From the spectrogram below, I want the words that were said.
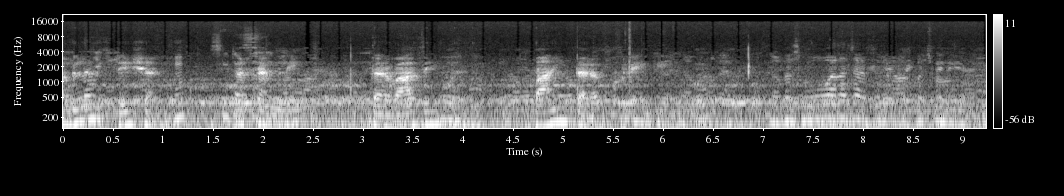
అగలా స్టేషన్ అసెంబ్లీ దర్వాజే बाई तरफ़ खुलेंगे बस वो वाला चार्जर और कुछ भी नहीं है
